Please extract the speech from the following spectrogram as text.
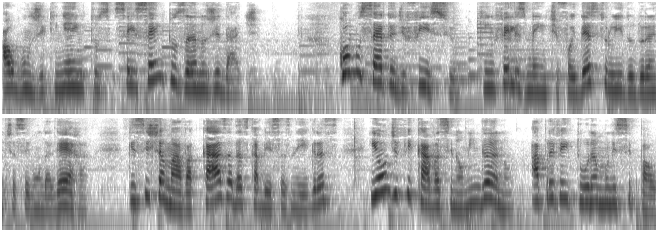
alguns de 500, 600 anos de idade. Como certo edifício, que infelizmente foi destruído durante a Segunda Guerra, que se chamava Casa das Cabeças Negras e onde ficava, se não me engano, a Prefeitura Municipal.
